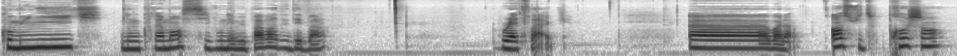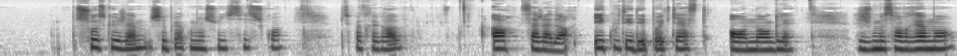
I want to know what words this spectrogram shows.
communique donc vraiment, si vous n'aimez pas avoir des débats, red flag. Euh, voilà. Ensuite, prochain chose que j'aime, je sais plus à combien je suis, 6 je crois, c'est pas très grave. Oh, ça j'adore, écouter des podcasts en anglais. Je me sens vraiment...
